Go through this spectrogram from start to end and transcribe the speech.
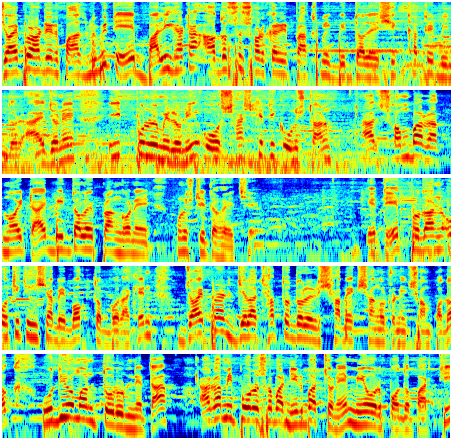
জয়পুরহাটের পাঁচ বিবিতে বালিঘাটা আদর্শ সরকারি প্রাথমিক বিদ্যালয়ের শিক্ষার্থীবৃন্দর আয়োজনে ঈদ পুনর্মিলনী ও সাংস্কৃতিক অনুষ্ঠান আজ সোমবার রাত নয়টায় বিদ্যালয় প্রাঙ্গণে অনুষ্ঠিত হয়েছে। এতে প্রধান অতিথি হিসাবে বক্তব্য রাখেন জয়পুরহাট জেলা ছাত্রদলের সাবেক সাংগঠনিক সম্পাদক, উদীয়মান তরুণ নেতা, আগামী পৌরসভা নির্বাচনে মেয়র পদপ্রার্থী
